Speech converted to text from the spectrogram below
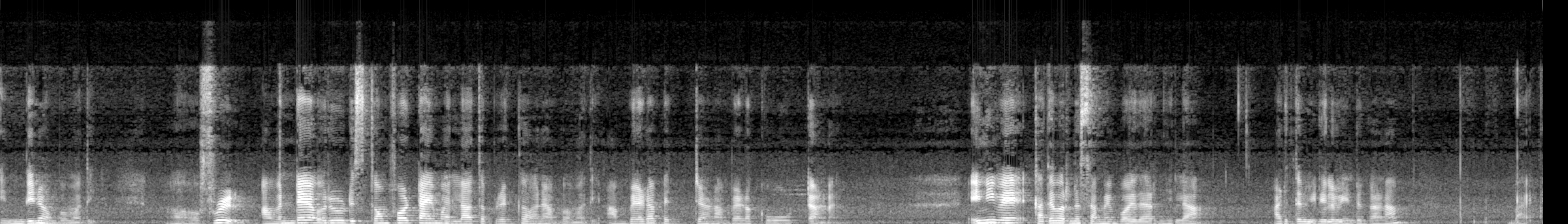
എന്തിനും അബ്ബ മതി. ഫുൾ അവന്റെ ഒരു ഡിസ്കംഫർട്ട് ടൈം അല്ലാത്തപ്പോഴൊക്കെ അവൻ അബ്ബ മതി. അബ്ബയുടെ പെറ്റാണ് അബ്ബയുടെ കൂട്ടാണ്. ഇനിവേ കഥ പറഞ്ഞ സമയം പോയതറിഞ്ഞില്ല. അടുത്ത വീഡിയോയിൽ വീണ്ടും കാണാം. Bye.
